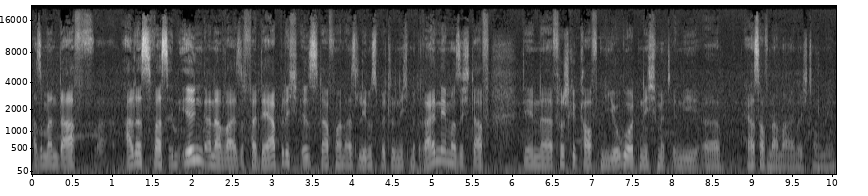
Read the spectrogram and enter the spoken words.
also man darf alles, was in irgendeiner Weise verderblich ist, darf man als Lebensmittel nicht mit reinnehmen. Also ich darf den äh, frisch gekauften Joghurt nicht mit in die äh, Erstaufnahmeeinrichtung nehmen.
